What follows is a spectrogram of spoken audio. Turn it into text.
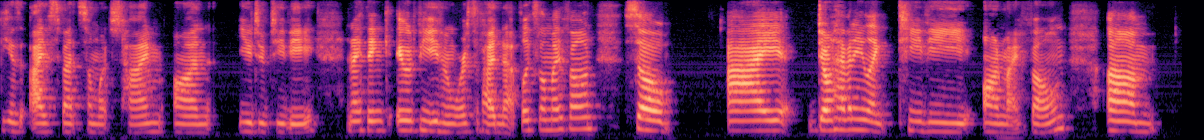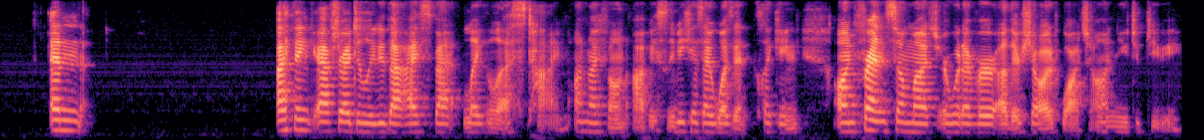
because I spent so much time on YouTube TV and I think it would be even worse if I had Netflix on my phone. So I don't have any like TV on my phone. Um, and I think after I deleted that, I spent like less time on my phone, obviously, because I wasn't clicking on Friends so much or whatever other show I'd watch on YouTube TV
